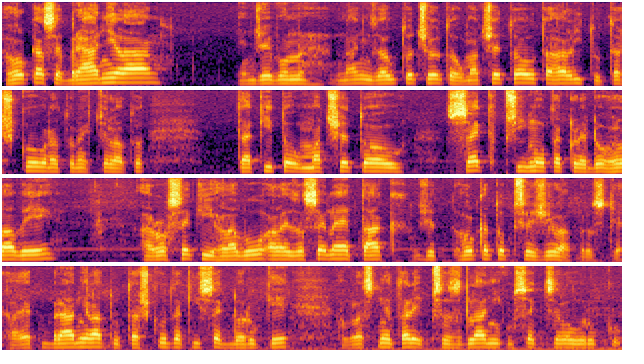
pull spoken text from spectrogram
Holka se bránila, jenže on na ní zautočil tou mačetou, tahali tu tašku, ona to nechtěla to, taky tou mačetou sek přímo takhle do hlavy, a rozseký hlavu, ale zase ne tak, že holka to přežila prostě. A jak bránila tu tašku, tak jí sek do ruky a vlastně tady přes dlaní usek celou ruku.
